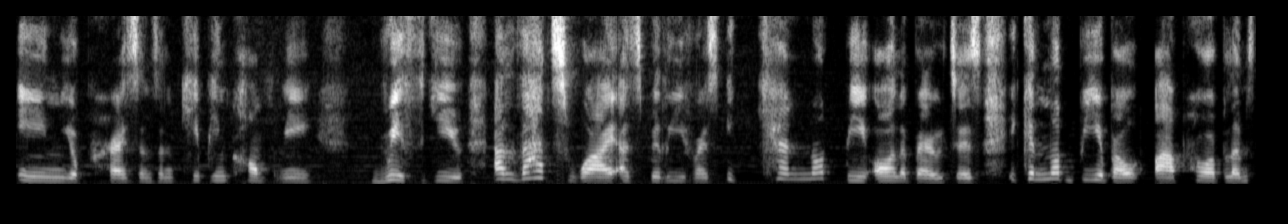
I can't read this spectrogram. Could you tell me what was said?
in your presence and keeping company with you. And that's why, as believers, it cannot be all about us. It cannot be about our problems.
